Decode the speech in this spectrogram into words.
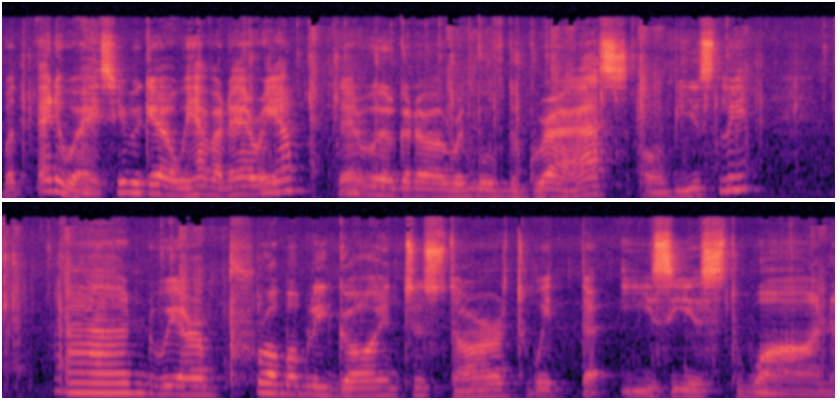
But anyways, here we go. We have an area. Then we're gonna remove the grass, obviously. And we are probably going to start with the easiest one.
